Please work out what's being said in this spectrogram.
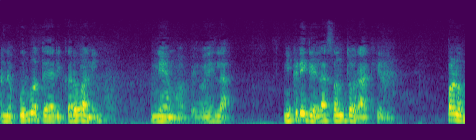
અને પૂર્વ તૈયારી કરવાની નેમ આપે વહેલા. નીકળી ગયેલા સંતો રાખેલી. પણ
